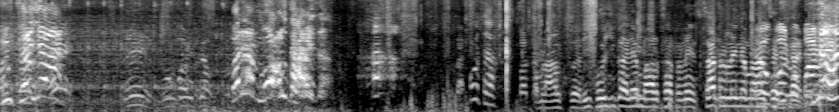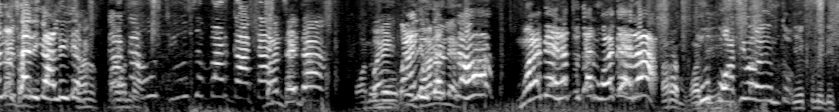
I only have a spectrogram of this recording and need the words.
હું થઈ તું અરે મોડું થાય છે હમણાં સરી ખોજી કાઢે, માલ સાટ લઈને- સાટ લઈને માલ ઊભા સરી રહો, કાઢે. ઊભા રહો. મને સારી ગાલી દે કાકા હું થયું છે કાકા. બંધ થઈ જા. ભાઈ, ભાઈ, ઊભા રહો લે. મોય બે તું તાર મોય બે અરે હું પહોંચી વળ્યો એમ તો. એક મિનિટ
